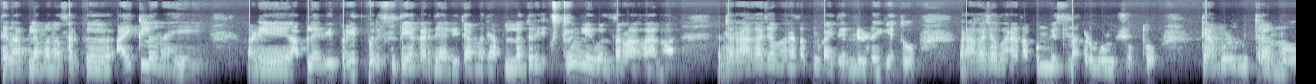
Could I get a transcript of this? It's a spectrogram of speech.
त्यानं आपल्या मनासारखं ऐकलं नाही आणि आपल्या विपरीत परिस्थिती एखादी आली त्यामध्ये आपल्याला जर एक्स्ट्रीम लेवलचा राग आला तर त्या रागाच्या भरात आपण काहीतरी निर्णय घेतो. रागाच्या भरात आपण व्यसनाकडे वळू शकतो. त्यामुळे मित्रांनो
